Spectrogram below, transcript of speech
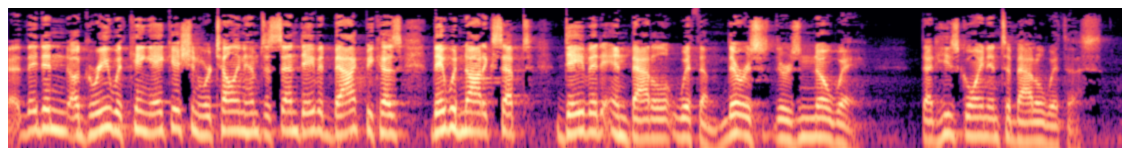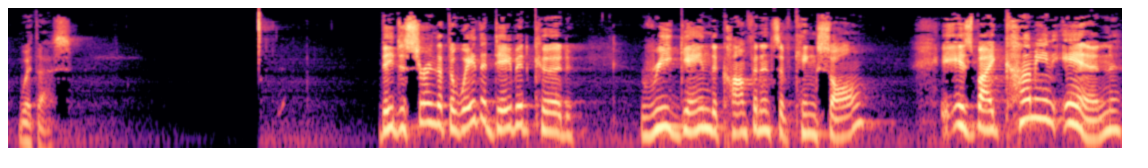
Uh, they didn't agree with King Achish and were telling him to send David back because they would not accept David in battle with them. There is there's no way that he's going into battle with us with us. They discerned that the way that David could regain the confidence of King Saul is by coming in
